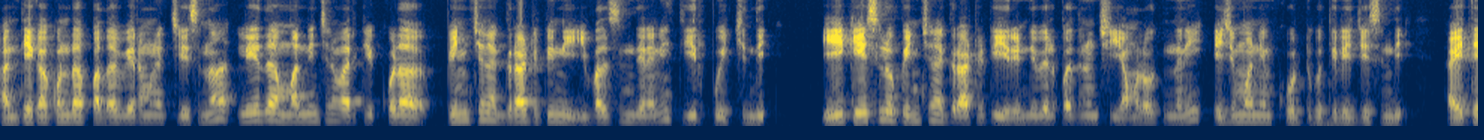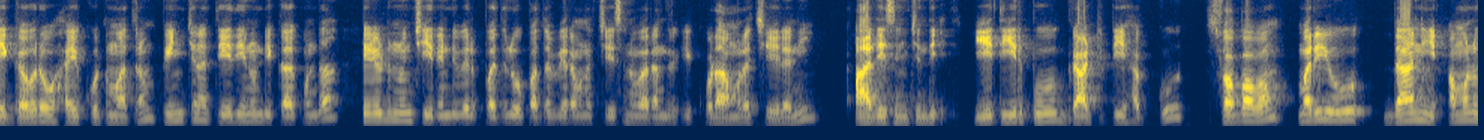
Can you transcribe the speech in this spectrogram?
అంతేకాకుండా పదవి విరమణ చేసిన లేదా మరణించిన వారికి కూడా పెంచిన గ్రాట్యుటీని ఇవ్వాల్సిందేనని తీర్పు ఇచ్చింది. ఈ కేసులో పెంచిన గ్రాట్యుటీ రెండు వేల పది నుంచి అమలవుతుందని యజమాన్యం కోర్టుకు తెలియజేసింది. అయితే గౌరవ హైకోర్టు మాత్రం పెంచిన తేదీ నుండి కాకుండా ఏడు నుంచి రెండు వేల పదిలో పదవి విరమణ చేసిన వారందరికీ కూడా అమలు చేయాలని ఆదేశించింది. ఈ తీర్పు గ్రాట్యుటీ హక్కు స్వభావం మరియు దాని అమలు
